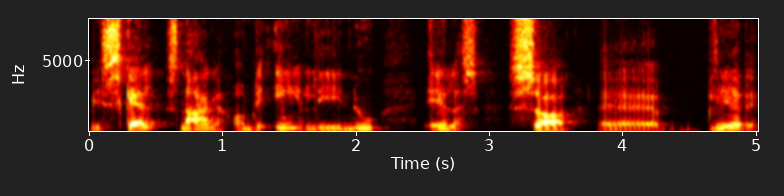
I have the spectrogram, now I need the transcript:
Vi skal snakke om det egentlige nu, ellers så øh, bliver det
